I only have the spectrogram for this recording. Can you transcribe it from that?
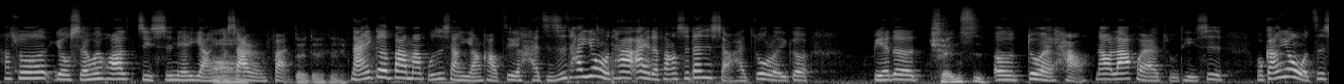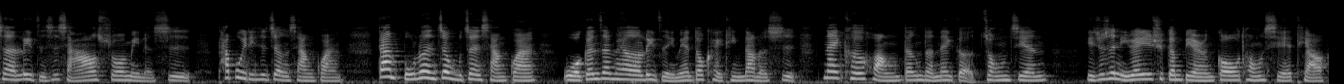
她说：“有谁会花几十年养一个杀人犯？”哦，对对对。哪一个爸妈不是想养好自己的孩子？只是他用了他爱的方式，但是小孩做了一个别的诠释。呃，对，好，那我拉回来，主题是我刚用我自身的例子是想要说明的是，它不一定是正相关，但不论正不正相关，我跟郑佩佑的例子里面都可以听到的是，那颗黄灯的那个中间。也就是你愿意去跟别人沟通协调，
